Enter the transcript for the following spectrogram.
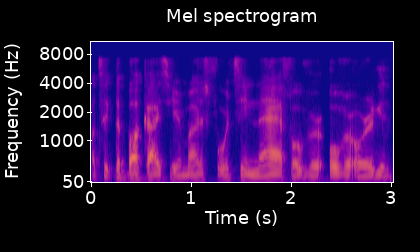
I'll take the Buckeyes here minus 14 and a half over over Oregon.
